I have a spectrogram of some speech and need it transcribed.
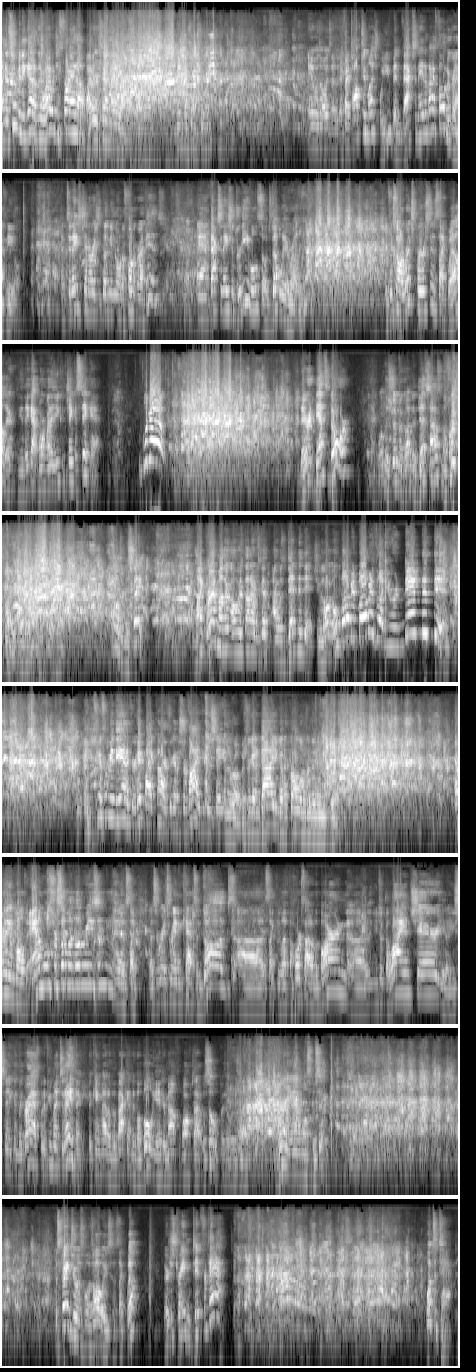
and assuming you got it there, why would you fry it up? I don't understand that at all. It was always, if I talk too much, well, you've been vaccinated by a phonograph needle. And today's generation doesn't even know what a phonograph is. And vaccinations are evil, so it's doubly irrelevant. If you saw a rich person, it's like, well, they they got more money than you can shake a stick at. Look out! They're at death's door. Like, well, they shouldn't have gone to death's house in the first place. That was a mistake. My grandmother always thought I was gonna, I was dead in the ditch. She was always, oh, Bobby, Bobby, thought you were dead in the ditch. if you're from Indiana, if you're hit by a car, if you're going to survive, you can stay in the road. If you're going to die, you got to crawl over the nearest ditch. Everything involved animals for some unknown reason. It's like it's, it's raining cats and dogs. Uh, it's like you let the horse out of the barn. Uh, you took the lion's share. You know, you snake in the grass. But if you mentioned anything that came out of the back end of a bull, you had your mouth washed out with soap. It was uh, very animal specific. The stranger was, was always it's like, well, they're just trading tit for tat. What's a tat?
